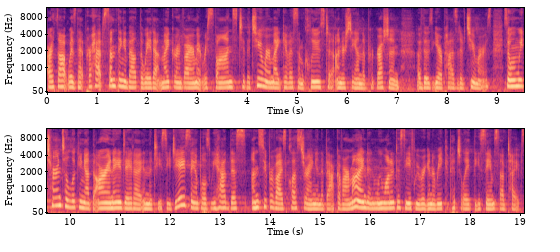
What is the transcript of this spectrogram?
our thought was that perhaps something about the way that microenvironment responds to the tumor might give us some clues to understand the progression of those ER positive tumors. So when we turned to looking at the RNA data in the TCGA samples, we had this unsupervised clustering in the back of our mind, and we wanted to see if we were going to recapitulate these same subtypes.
